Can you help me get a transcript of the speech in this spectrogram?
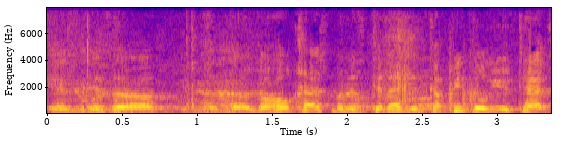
is, is a, the, the whole cheshbon is connected kapitel Yutes.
